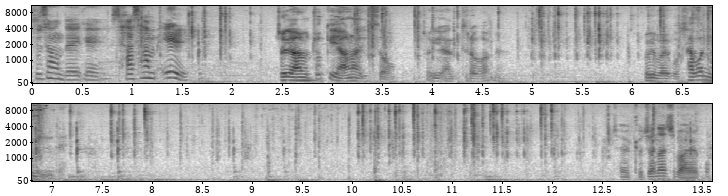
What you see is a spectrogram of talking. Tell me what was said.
구상 4개 431 저기 안에 조끼 하나 있어. 저기 안 들어가면. 거기 말고 사관님 있는데. 저 교전하지 말고.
